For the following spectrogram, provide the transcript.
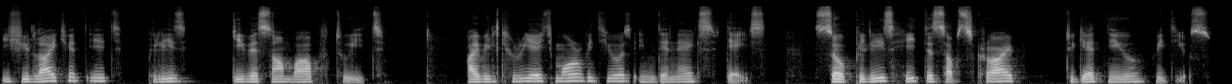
If you liked it, please give a thumb up to it. I will create more videos in the next days. So please hit the subscribe to get new videos.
